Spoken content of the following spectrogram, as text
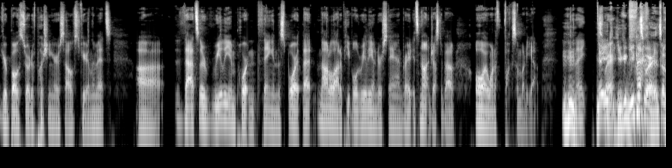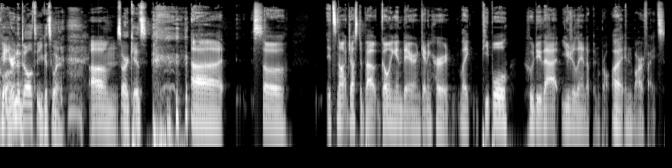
you're both sort of pushing yourselves to your limits. Uh, that's a really important thing in the sport that not a lot of people really understand, right? It's not just about, oh, I want to fuck somebody up. Mhm. Can I Yeah, you swear? can, you can you can swear. It's okay. Cool. You're an adult. You can swear. um, Sorry, kids. uh, so it's not just about going in there and getting hurt. Like people who do that usually end up in brawl, uh, in bar fights.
